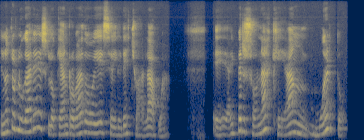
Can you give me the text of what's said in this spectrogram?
En otros lugares lo que han robado es el derecho al agua, eh, hay personas que han muerto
